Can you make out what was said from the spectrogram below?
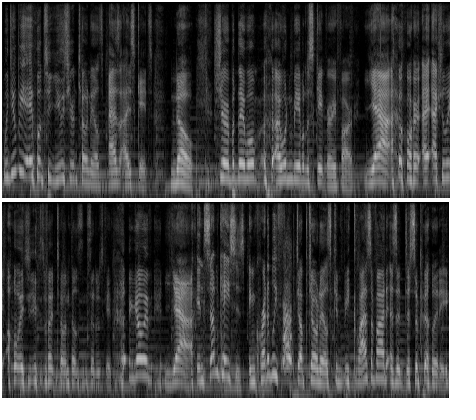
would you be able to use your toenails as ice skates? No. Sure, but they won't. I wouldn't be able to skate very far. Yeah. or I actually always use my toenails instead of skates. I go with yeah. In some cases, incredibly fucked up toenails can be classified as a disability.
